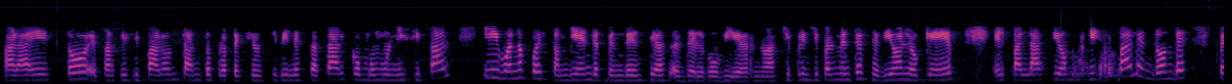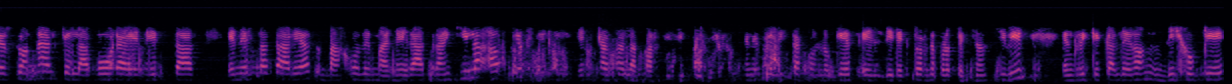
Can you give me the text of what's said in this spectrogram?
Para esto eh, participaron tanto Protección Civil Estatal como Municipal y bueno, pues también dependencias del gobierno. Aquí principalmente se dio en lo que es el Palacio Municipal, en donde personal que labora en estas en estas áreas bajó de manera tranquila, aunque fue escasa la participación. En entrevista con lo que es el director de Protección Civil, Enrique Calderón, dijo que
